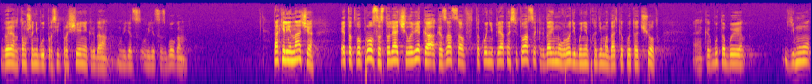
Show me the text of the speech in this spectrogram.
говорят о том, что они будут просить прощения, когда увидятся, увидятся с Богом. Так или иначе, этот вопрос заставляет человека оказаться в такой неприятной ситуации, когда ему вроде бы необходимо дать какой-то отчет, э, как будто бы ему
